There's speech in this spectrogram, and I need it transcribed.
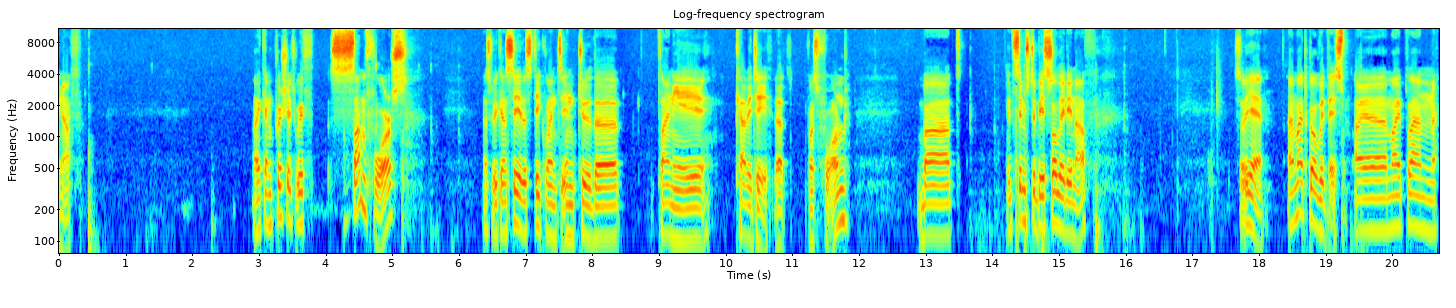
enough. I can push it with some force. As we can see the stick went into the tiny cavity that was formed. But it seems to be solid enough. So yeah, I might go with this. I, uh, my plan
